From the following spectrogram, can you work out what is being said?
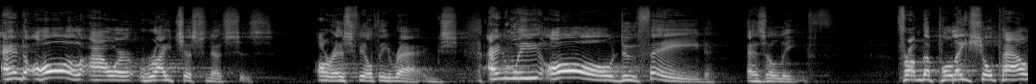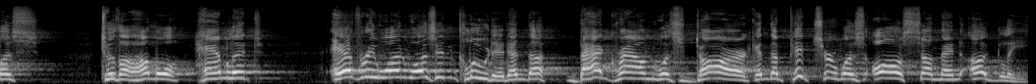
And all our righteousnesses are as filthy rags. And we all do fade as a leaf. From the palatial palace to the humble hamlet Everyone was included, and the background was dark, and the picture was awesome and ugly.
